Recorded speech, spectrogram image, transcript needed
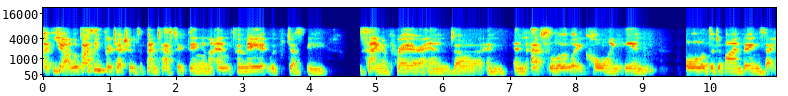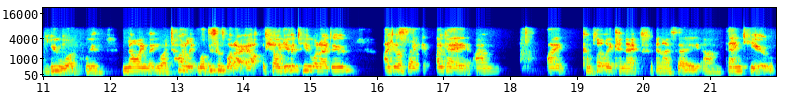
Uh, yeah, look, I think protection is a fantastic thing, and and for me, it would just be saying a prayer and uh, and and absolutely calling in all of the divine beings that you work with, knowing that you are totally well. This is what I uh, shall I give it to you. What I do, I just sure. say, okay, um, I completely connect, and I say um, thank you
